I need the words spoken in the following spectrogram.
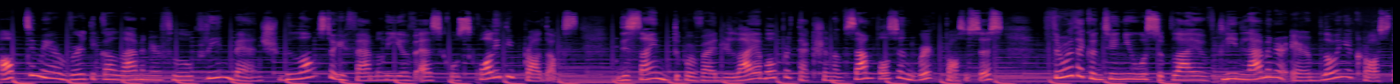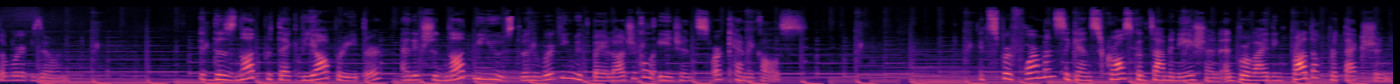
Optimair Vertical Laminar Flow Clean Bench belongs to a family of ESCO's quality products designed to provide reliable protection of samples and work processes through the continuous supply of clean laminar air blowing across the work zone. It does not protect the operator and it should not be used when working with biological agents or chemicals. Its performance against cross-contamination and providing product protection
